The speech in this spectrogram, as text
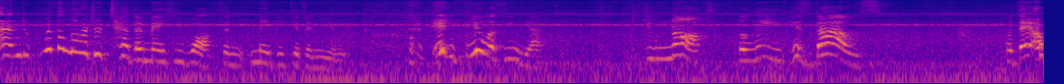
and with a larger tether may he walk than may be given you. In few, Ophelia, do not believe his vows, for they are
